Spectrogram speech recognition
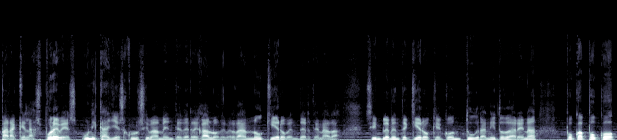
para que las pruebes única y exclusivamente de regalo, de verdad, no quiero venderte nada, simplemente quiero que con tu granito de arena, poco a poco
